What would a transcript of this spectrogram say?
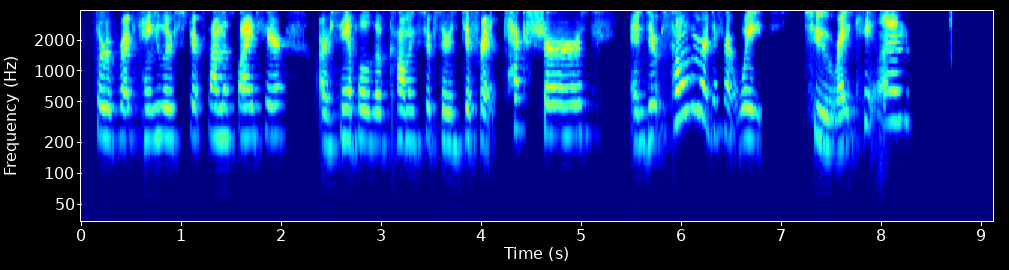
sort of rectangular strips on the slide here are samples of calming strips. There's different textures and di some of them are different weights too, right, Caitlin?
